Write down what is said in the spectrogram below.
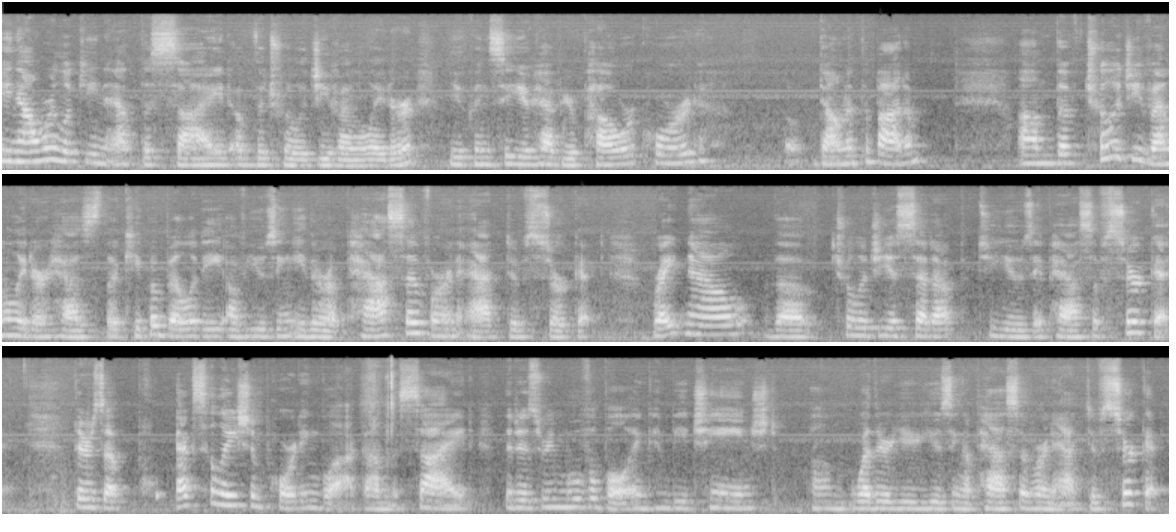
Okay, now we're looking at the side of the Trilogy ventilator. You can see you have your power cord down at the bottom. Um, the Trilogy ventilator has the capability of using either a passive or an active circuit. Right now, the Trilogy is set up to use a passive circuit. There's a exhalation porting block on the side that is removable and can be changed um, whether you're using a passive or an active circuit.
